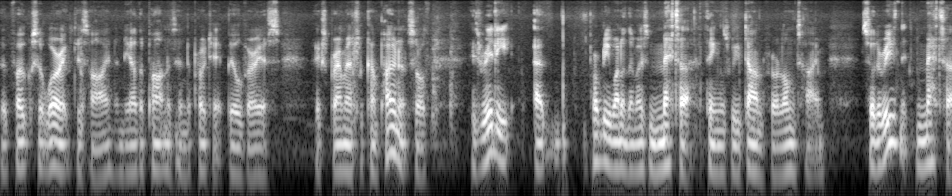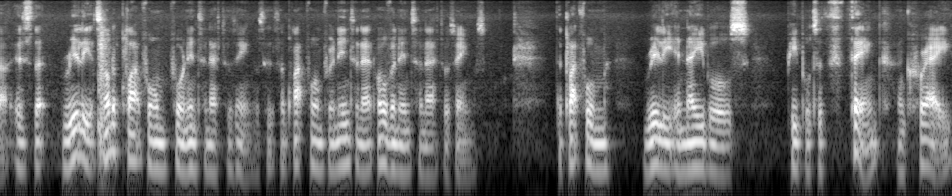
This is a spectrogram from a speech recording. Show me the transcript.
the folks at Warwick design and the other partners in the project build various experimental components of is really uh, probably one of the most meta things we've done for a long time. So the reason it's meta is that really it's not a platform for an Internet of Things. It's a platform for an Internet of an Internet of Things. The platform really enables people to think and create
